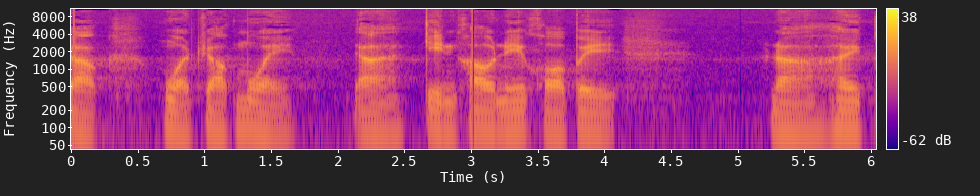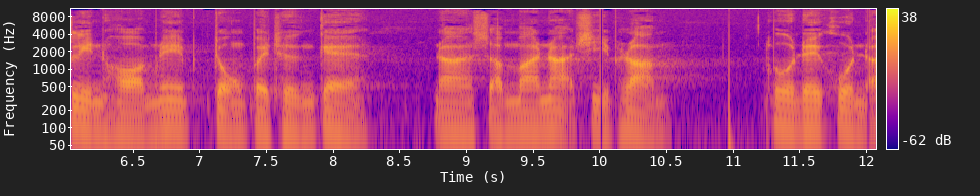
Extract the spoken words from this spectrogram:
จากหัวจากมวยนะกลิ่นเขานี้ขอไปนะให้กลิ่นหอมนี้จงไปถึงแก่นะสมมาณะชีพราม ผู้ได้คุณอ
